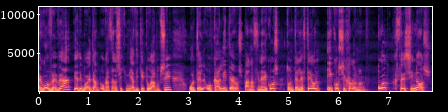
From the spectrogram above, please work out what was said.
εγώ βέβαια, γιατί μπορείτε, ο καθένας έχει μια δική του άποψη. Ο, τε, ο καλύτερος Παναθηναϊκός των τελευταίων 20 χρόνων. Ο χθεσινός.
